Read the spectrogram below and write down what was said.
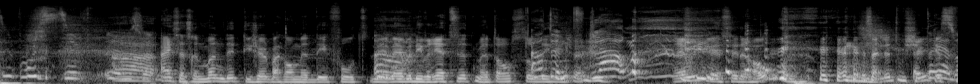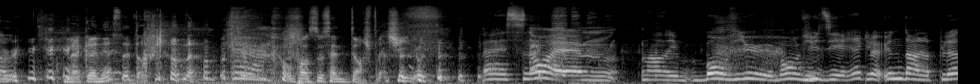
C'est positif. Ah, ça. hey, ça serait une bonne idée de t-shirt par contre mettre des faux t- des, ben, des vrais titres mettons sur Ah, des t'as une t-shirts. petite larme! Eh oui, mais c'est drôle. Ça l'a touché, qu'est-ce que tu veux? Tu la connais cette torche-là, non? On passe tous à une torche près de chez nous. Euh, sinon, euh, dans les bons vieux, bons vieux directs, là, une dans le plot,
